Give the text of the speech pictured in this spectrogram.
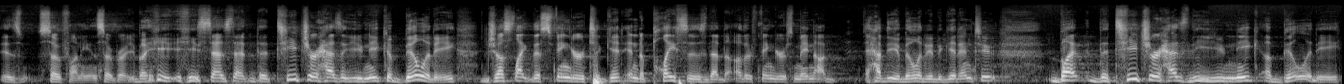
is so funny and so brilliant. But he, he says that the teacher has a unique ability, just like this finger, to get into places that the other fingers may not have the ability to get into. But the teacher has the unique ability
